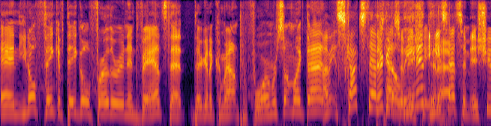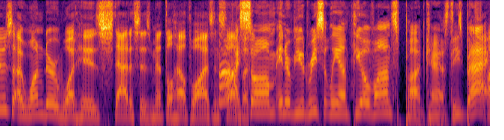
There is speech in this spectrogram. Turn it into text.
And you don't think if they go further in advance that they're going to come out and perform or something like that? I mean, Scott gonna had some issues. He's had some issues. I wonder what his status is, mental health wise and Oh, stuff. I saw him interviewed recently on Theo Von's podcast. He's back. Uh,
